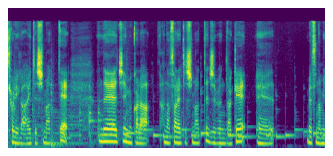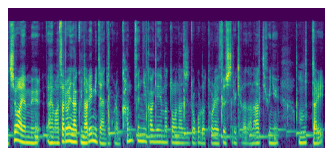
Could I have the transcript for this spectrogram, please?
距離が空いてしまってでチームから離されてしまって自分だけ、えー、別の道を歩む歩まざるを得なくなるみたいなところも完全に影山と同じところをトレースしてるキャラだなっていうふうに思ったり、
